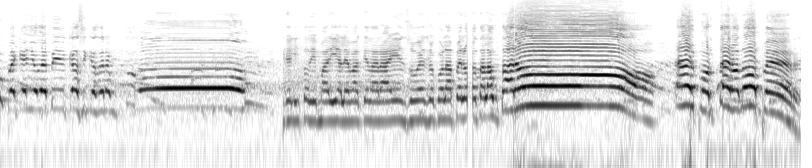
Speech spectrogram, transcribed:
Un pequeño desvío casi que será un gol. Angelito Di María le va a quedar a Enzo. Enzo con la pelota. Lautaro. El portero Doper.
